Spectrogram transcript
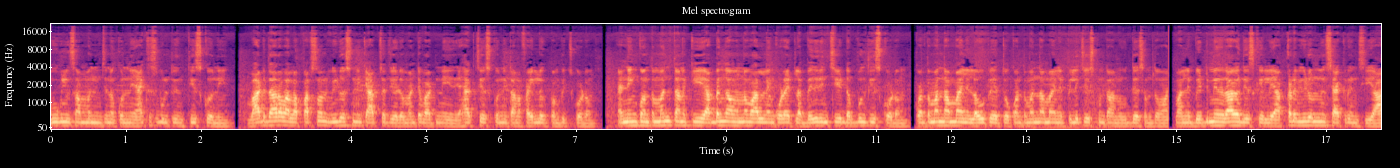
గూగుల్కి సంబంధించిన కొన్ని యాక్సెసిబిలిటీని తీసుకొని వాటి ద్వారా వాళ్ళ పర్సనల్ వీడియోస్ని క్యాప్చర్ చేయడం అంటే వాటిని హ్యాక్ చేసుకొని తన ఫైల్లోకి పంపించుకోవడం. అండ్ ఇంకొంతమంది తనకి అడ్డంగా ఉన్న వాళ్ళని కూడా ఇట్లా బెదిరించి డబ్బులు తీసుకోవడం. కొంతమంది అమ్మాయిని లవ్ పేరుతో కొంతమంది అమ్మాయిని పెళ్ళి చేసుకుంటాను ఉద్దేశంతో వాళ్ళని బెడ్ మీద దాకా తీసుకెళ్ళి అక్కడ వీడియోలను సేకరించి ఆ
